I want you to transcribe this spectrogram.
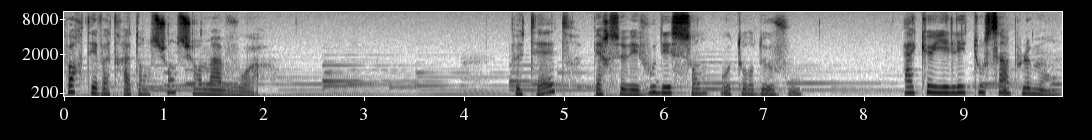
Portez votre attention sur ma voix. Peut-être percevez-vous des sons autour de vous. Accueillez-les tout simplement.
